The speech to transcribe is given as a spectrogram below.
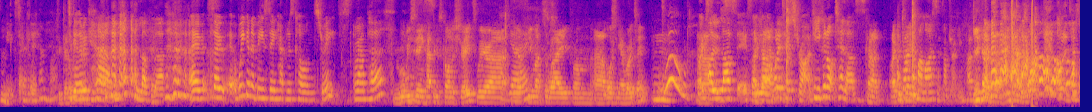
Exactly. Together we can, right? Together, Together we we can. Love that. Um, so, are we going to be seeing Happiness Co on the streets around Perth? You will be seeing Happiness Co on the streets. We're, uh, we're a few months away from uh, launching our road team. Mm. Woo! I love this. I I I love want this. to test drive. You cannot tell us. Can't I I can don't tell have you. my license. I'm joking. I You can't drive. You can't drive. I want to test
